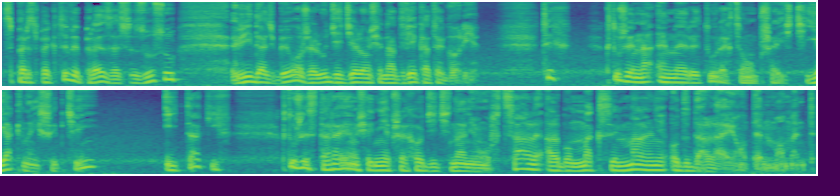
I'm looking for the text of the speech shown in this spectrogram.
Z perspektywy prezes ZUS-u widać było, że ludzie dzielą się na dwie kategorie: tych, którzy na emeryturę chcą przejść jak najszybciej, i takich, którzy starają się nie przechodzić na nią wcale albo maksymalnie oddalają ten moment.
